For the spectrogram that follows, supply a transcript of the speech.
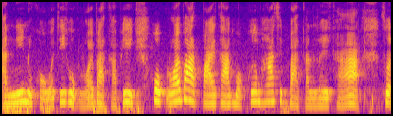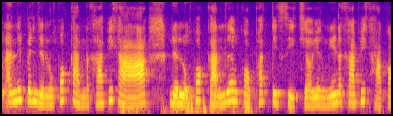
อันนี้หนูขอไว้ที่ 600 บาทค่ะพี่ 600 บาทปลายทางบอกเพิ่ม 50 บาทกันเลยค่ะ ส่วนอันนี้เป็นเหรียญหลวงพ่อกันนะคะ พี่ขาเหรียญหลวงพ่อกันเริ่มกรอบพลาสติกสีเขียวอย่างนี้นะคะ พี่ขาเก่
